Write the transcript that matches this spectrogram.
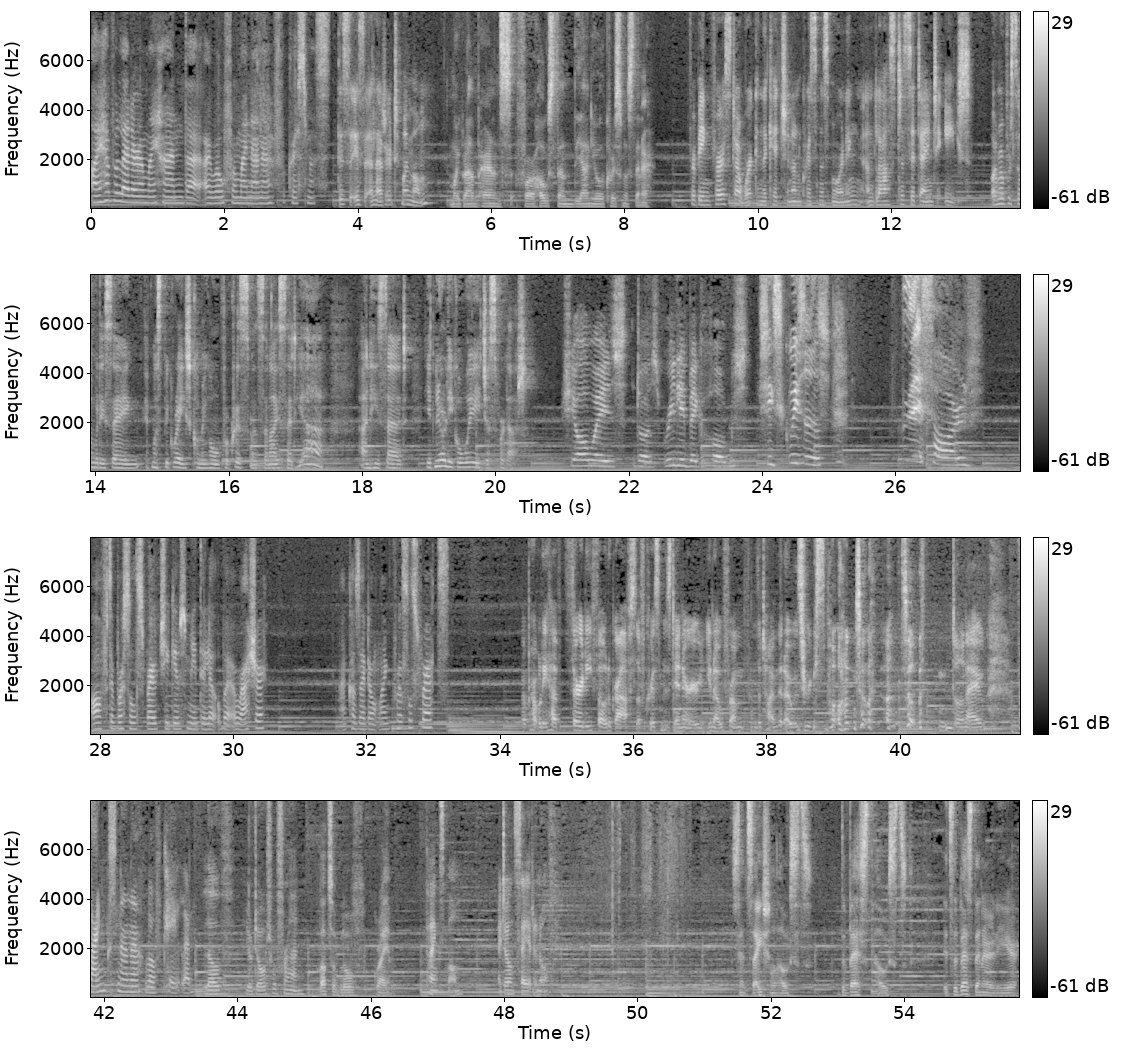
I have a letter in my hand that I wrote for my nana for Christmas. This is a letter to my mum My grandparents for hosting the annual Christmas dinner. for being first at work in the kitchen on Christmas morning and last to sit down to eat. I remember somebody saying, It must be great coming home for Christmas. And I said, Yeah. And he said, You'd nearly go away just for that. She always does really big hugs. She squeezes this hard. Off the Brussels sprout, she gives me the little bit of rasher. Uh, because I don't like Brussels sprouts. I probably have 30 photographs of Christmas dinner, you know, from, from the time that I was really small until, until, until now. Thanks, Nana. Love, Caitlin. Love, your daughter Fran. Lots of love, Graham. Thanks, Mum. I don't say it enough. Sensational hosts. The best hosts. It's the best dinner of the year.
